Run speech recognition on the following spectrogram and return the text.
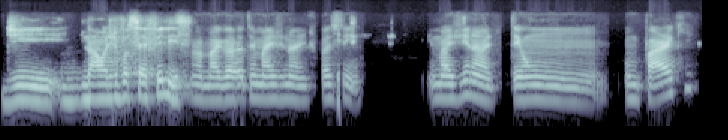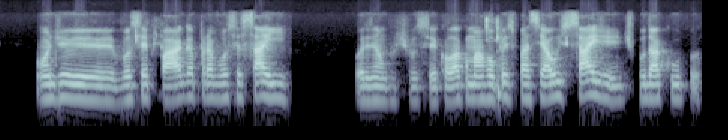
de na onde você é feliz. Mas agora eu tô imaginando, tipo assim, imagina ter um, um parque onde você paga pra você sair. Por exemplo, tipo, você coloca uma roupa espacial e sai, tipo, da cúpula.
